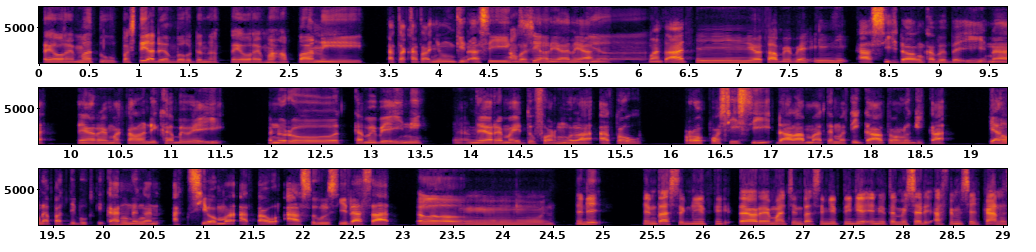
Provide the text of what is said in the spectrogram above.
teorema tuh pasti ada yang baru dengar teorema apa nih kata-katanya mungkin asing kalian ya Iya. mantap sih KBBI asih dong KBBI nah teorema kalau di KBBI menurut KBBI ini teorema itu formula atau proposisi dalam matematika atau logika yang dapat dibuktikan dengan aksioma atau asumsi dasar. Oh, Hmm, jadi cinta segitiga teorema cinta segitiga ini tuh bisa diasumsikan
